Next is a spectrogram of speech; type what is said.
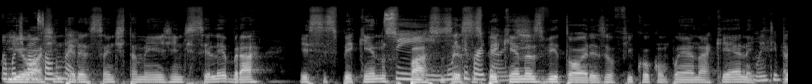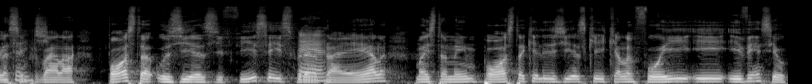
a E eu motivação acho não interessante também a gente celebrar esses pequenos Sim, passos, essas importante. pequenas vitórias. Eu fico acompanhando a Kellen. Muito Ela sempre vai lá, posta os dias difíceis pra, É. pra ela, mas também posta aqueles dias que, que ela foi e, e venceu.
